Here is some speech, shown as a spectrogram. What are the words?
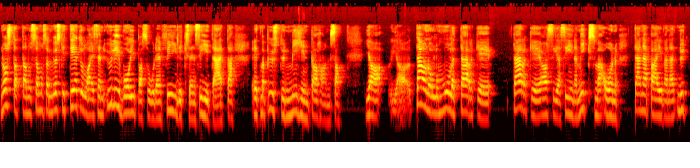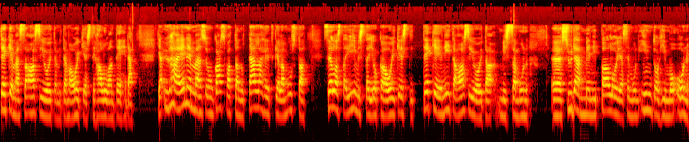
nostattanut semmoisen myöskin tietynlaisen ylivoipaisuuden fiiliksen siitä, että, että mä pystyn mihin tahansa. Ja, ja tämä on ollut mulle tärkeä, tärkeä asia siinä, miksi mä oon tänä päivänä nyt tekemässä asioita, mitä mä oikeasti haluan tehdä. Ja yhä enemmän se on kasvattanut tällä hetkellä musta sellaista ihmistä, joka oikeasti tekee niitä asioita, missä mun sydämeni palo ja se mun intohimo on,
